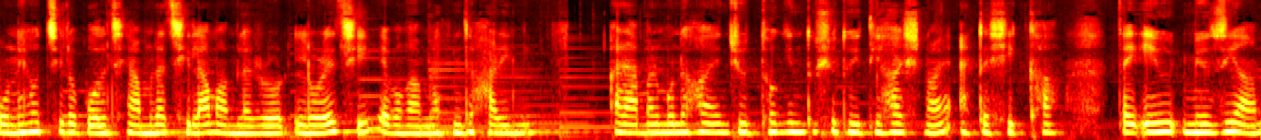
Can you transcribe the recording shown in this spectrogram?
মনে হচ্ছিল বলছে, আমরা ছিলাম, আমরা লড়েছি এবং আমরা কিন্তু হারিনি। আর আমার মনে হয় যুদ্ধ কিন্তু শুধু ইতিহাস নয়, একটা শিক্ষা। তাই এই মিউজিয়াম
